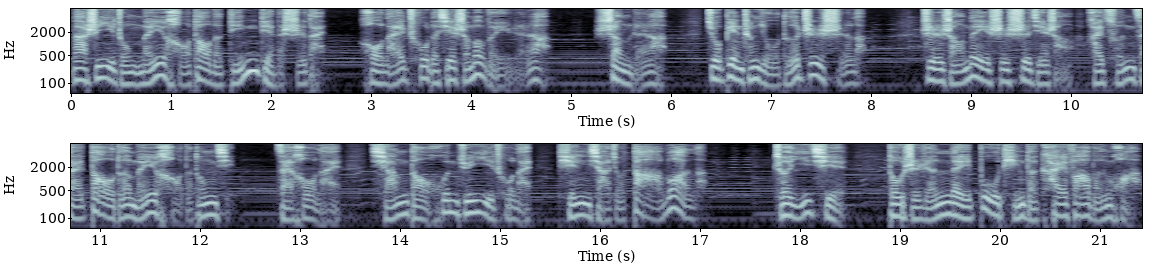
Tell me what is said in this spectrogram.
那是一种美好到了顶点的时代。后来出了些什么伟人啊、圣人啊，就变成有德之时了。至少那时世界上还存在道德美好的东西。再后来，强盗昏君一出来。天下就大乱了，这一切都是人类不停的开发文化、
